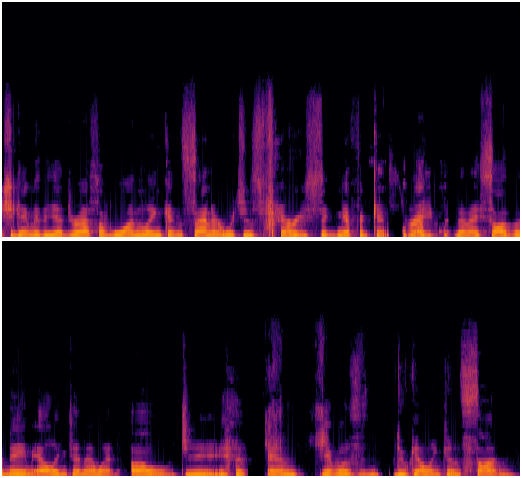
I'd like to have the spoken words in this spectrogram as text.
she gave me the address of One Lincoln Center, which is very significant. Right. then I saw the name Ellington. I went, oh, gee. And it was Duke Ellington's son,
